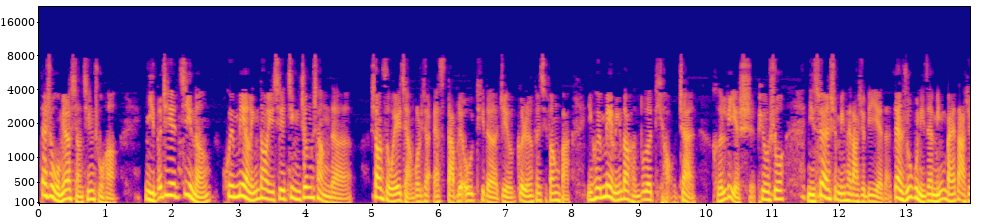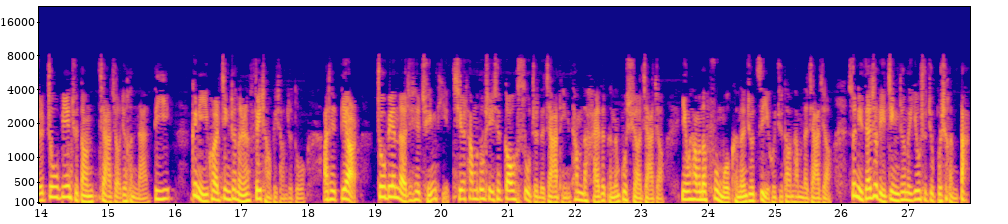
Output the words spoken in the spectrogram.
但是我们要想清楚哈，你的这些技能会面临到一些竞争上的。上次我也讲过了，叫 SWOT 的这个个人分析方法，你会面临到很多的挑战和劣势。譬如说，你虽然是名牌大学毕业的，但如果你在名牌大学周边去当家教就很难。第一。跟你一块竞争的人非常非常之多，而且第二，周边的这些群体，其实他们都是一些高素质的家庭，他们的孩子可能不需要家教，因为他们的父母可能就自己会去当他们的家教，所以你在这里竞争的优势就不是很大。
